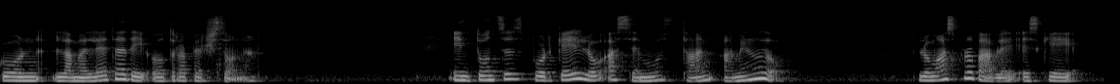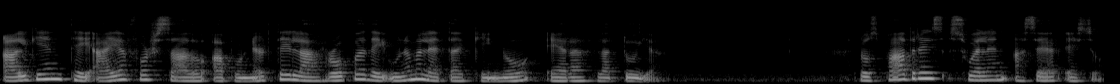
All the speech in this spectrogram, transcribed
con la maleta de otra persona. Entonces, ¿por qué lo hacemos tan a menudo? Lo más probable es que alguien te haya forzado a ponerte la ropa de una maleta que no era la tuya. Los padres suelen hacer eso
